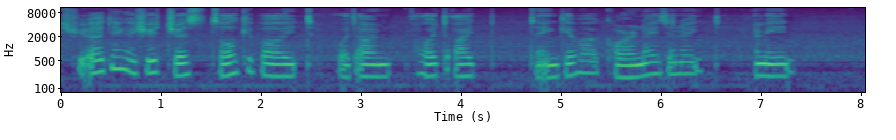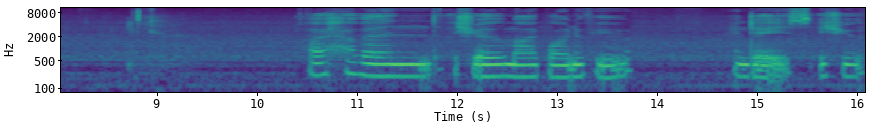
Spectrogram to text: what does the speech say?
should I think I should just talk about what I'm what I think about coronizing I mean I haven't shown my point of view in this issue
